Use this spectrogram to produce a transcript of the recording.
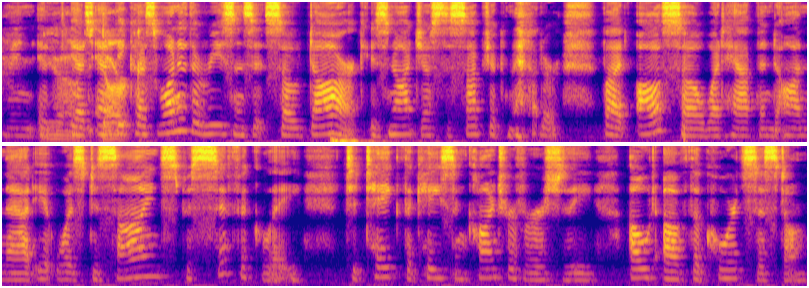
I mean, it, Yeah, and, and because one of the reasons it's so dark is not just the subject matter, but also what happened on that. It was designed specifically to take the case in controversy out of the court system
